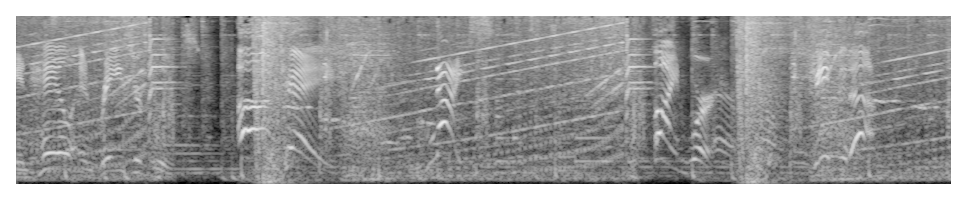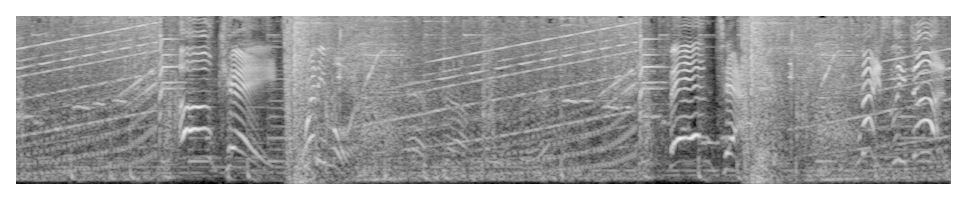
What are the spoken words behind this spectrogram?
Inhale and raise your glutes. Okay! Nice! Fine work. Keep it up. Okay, 20 more. Fantastic. Nicely done.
